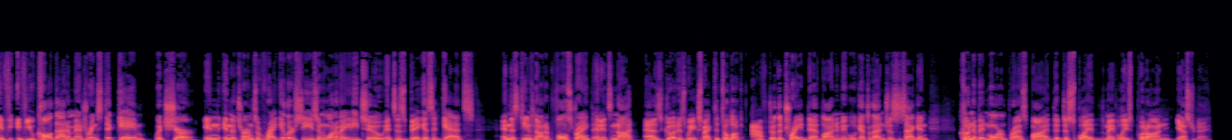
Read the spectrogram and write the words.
if if you called that a measuring stick game, which sure, in in the terms of regular season, one of eighty two, it's as big as it gets. And this team's not at full strength, and it's not as good as we expected to look after the trade deadline. I mean, we'll get to that in just a second. Couldn't have been more impressed by the display the Maple Leafs put on yesterday.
